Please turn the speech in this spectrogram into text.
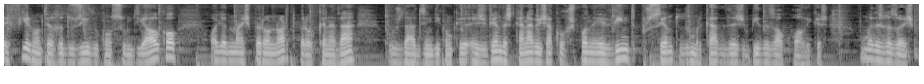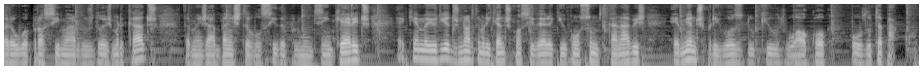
afirmam ter reduzido o consumo de álcool. Olhando mais para o norte, para o Canadá, os dados indicam que as vendas de cannabis já correspondem a 20% do mercado das bebidas alcoólicas. Uma das razões para o aproximar dos dois mercados, também já bem estabelecida por muitos inquéritos, é que a maioria dos norte-americanos considera que o consumo de cannabis é menos perigoso do que o do álcool ou do tabaco.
